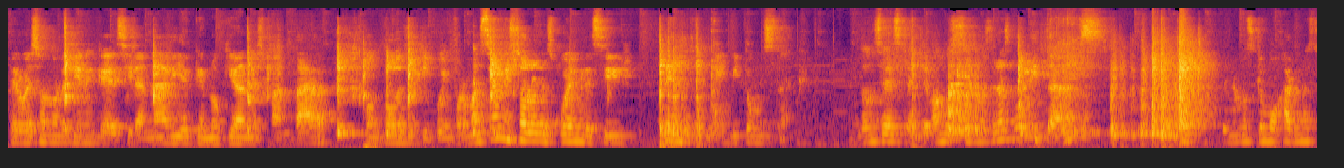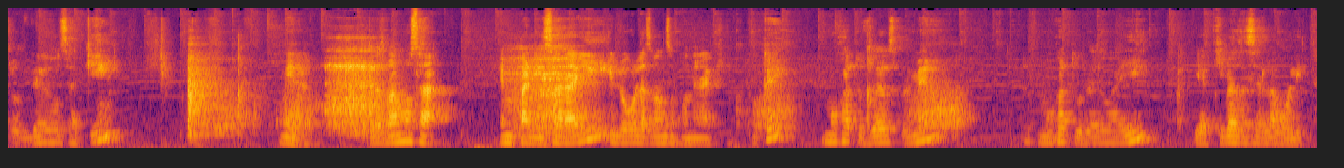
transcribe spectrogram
pero eso no le tienen que decir a nadie que no quieran espantar con todo ese tipo de información y solo les pueden decir, ven, te invito a un snack. Entonces, vente, vamos a hacer nuestras bolitas. Tenemos que mojar nuestros dedos aquí. Mira, las vamos a empanizar ahí y luego las vamos a poner aquí, ¿ok? Moja tus dedos primero, moja tu dedo ahí y aquí vas a hacer la bolita.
